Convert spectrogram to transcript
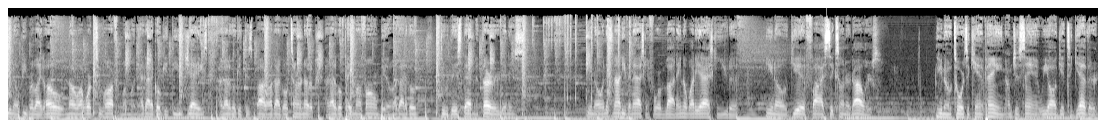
you know, people are like, oh, no, I work too hard for my money. I got to go get these J's. I got to go get this bottle. I got to go turn up. I got to go pay my phone bill. I got to go do this, that, and the third. And it's, you know, and it's not even asking for a lot. Ain't nobody asking you to, you know, give five, six hundred dollars, you know, towards a campaign. I'm just saying we all get together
